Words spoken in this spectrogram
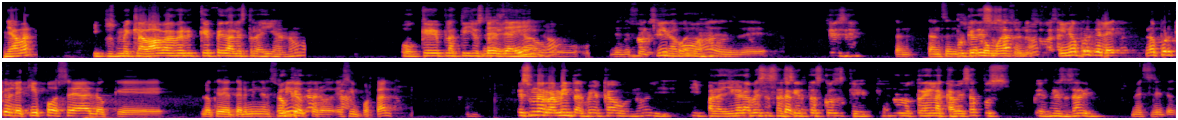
enseñaban y pues me clavaba a ver qué pedales traía, ¿no? O qué platillos traía. Desde ahí, o- ¿no? desde su No, equipo, ¿no? Desde Sí, sí. tan, tan sencillo eso como sale, eso, ¿no? eso Y no porque, le- no porque el equipo sea lo que, lo que determina el que sonido, pero es importante. Es una herramienta al fin y al cabo, ¿no? Y, y para llegar a veces a ciertas cosas que, que uno lo trae en la cabeza, pues es necesario. Necesitas.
